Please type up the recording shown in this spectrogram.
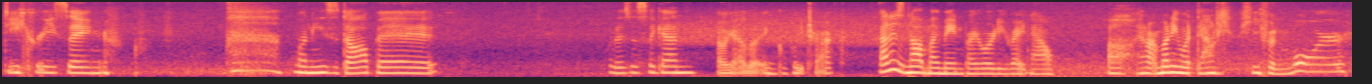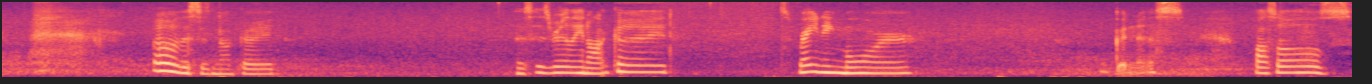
decreasing. money, stop it. What is this again? Oh yeah, the incomplete track. That is not my main priority right now. Oh, and our money went down even more. Oh, this is not good. This is really not good. It's raining more. Goodness. Fossils.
